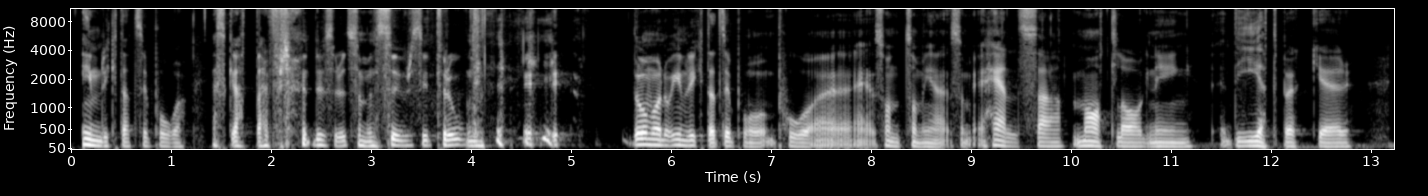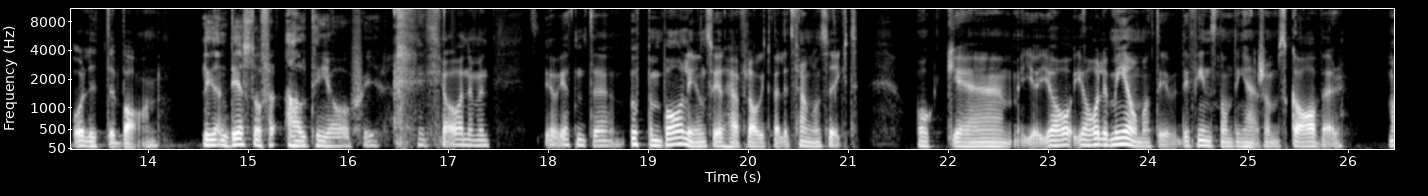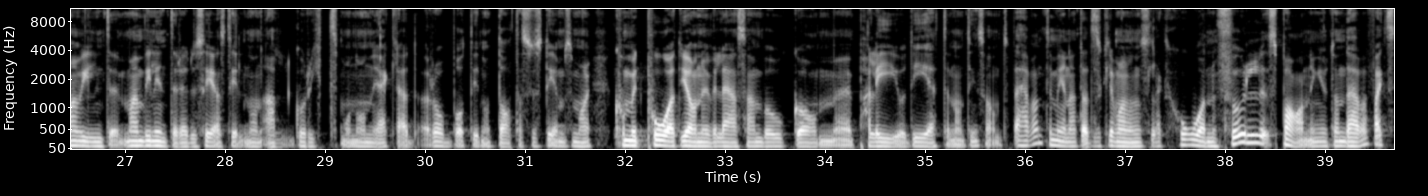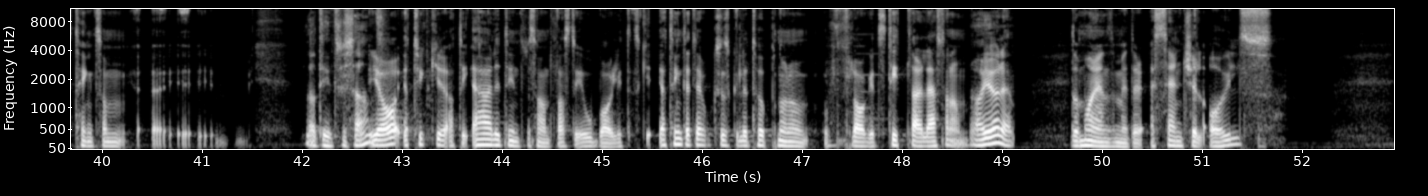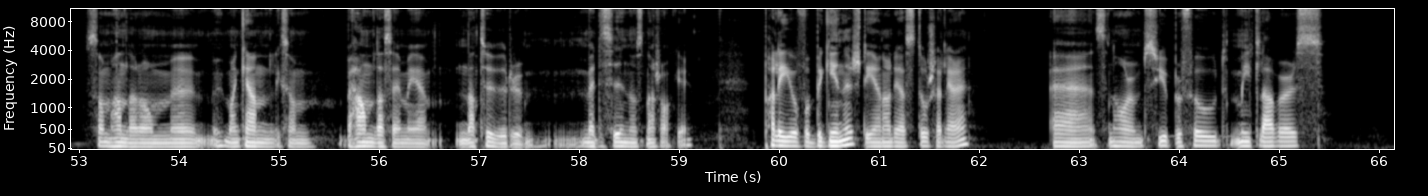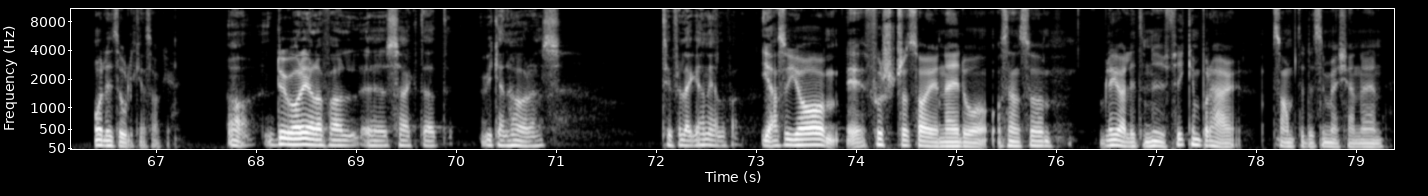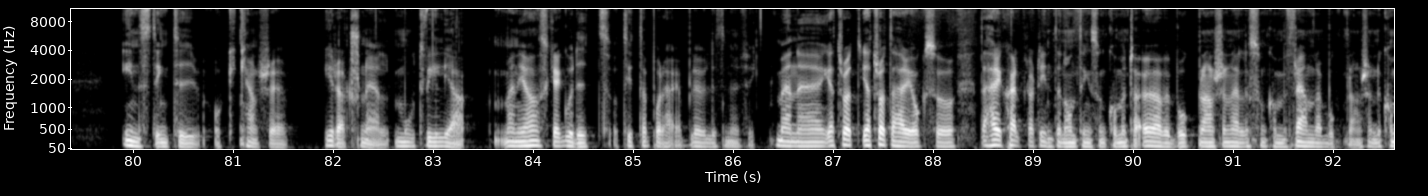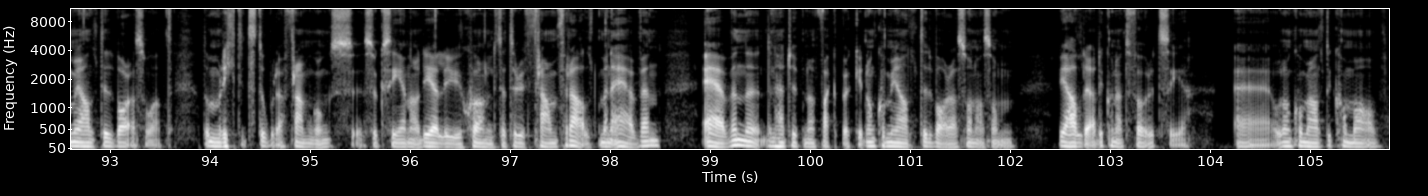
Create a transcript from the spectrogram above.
inriktat sig på, jag skrattar för du ser ut som en sur citron. De har då inriktat sig på, på eh, sånt som är, som är hälsa, matlagning, dietböcker och lite barn. Liksom, Det står för allting jag avskyr. Ja, nej men jag vet inte. Uppenbarligen så är det här förlaget väldigt framgångsrikt. Och eh, jag, jag håller med om att det, det finns någonting här som skaver. Man vill, inte, man vill inte reduceras till någon algoritm och någon jäkla robot i något datasystem som har kommit på att jag nu vill läsa en bok om eh, paleodiet eller någonting sånt. Det här var inte menat att det skulle vara någon slags hånfull spaning utan det här var faktiskt tänkt som eh, Något intressant? Ja, jag tycker att det är lite intressant fast det är obehagligt. Jag tänkte att jag också skulle ta upp några av förlagets titlar och läsa dem. Ja, gör det. De har en som heter Essential Oils. Som handlar om eh, hur man kan liksom behandla sig med naturmedicin och sådana saker. Paleo for Beginners, det är en av deras storsäljare. Eh, sen har de Superfood, Meat Lovers och lite olika saker. Ja, du har i alla fall eh, sagt att vi kan höras till förläggaren i alla fall. Ja, alltså jag, eh, först så sa jag nej då och sen så blev jag lite nyfiken på det här samtidigt som jag känner en instinktiv och kanske irrationell motvilja. Men jag ska gå dit och titta på det här. Jag blev lite nyfiken. Men eh, jag, tror att, jag tror att det här är också, det här är självklart inte någonting som kommer ta över bokbranschen eller som kommer förändra bokbranschen. Det kommer ju alltid vara så att de riktigt stora framgångssuccéerna, och det gäller ju skönlitteratur framför allt, men även, även den här typen av fackböcker, de kommer ju alltid vara sådana som vi aldrig hade kunnat förutse. Eh, och de kommer alltid komma av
